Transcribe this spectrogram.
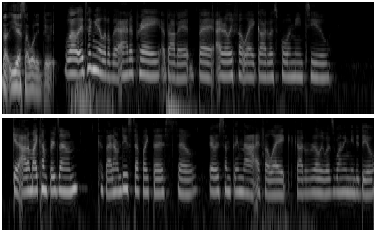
that yes I want to do it? Well, it took me a little bit. I had to pray about it, but I really felt like God was pulling me to get out of my comfort zone because I don't do stuff like this. So it was something that I felt like God really was wanting me to do.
